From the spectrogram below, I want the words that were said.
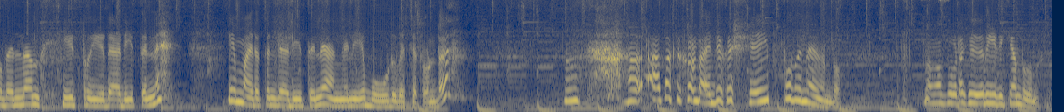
അതെല്ലാം ഈ ട്രീയുടെ അടിയിൽ തന്നെ ഈ മരത്തിന്റെ അടിയിൽ തന്നെ അങ്ങനെ ബോർഡ് വെച്ചിട്ടുണ്ട്. അതൊക്കെ കണ്ടോ? അതിന്റെയൊക്കെ ഷേപ്പ് തന്നെ കണ്ടോ? നമുക്കിവിടെ കയറിയിരിക്കാൻ തോന്നുന്നു.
